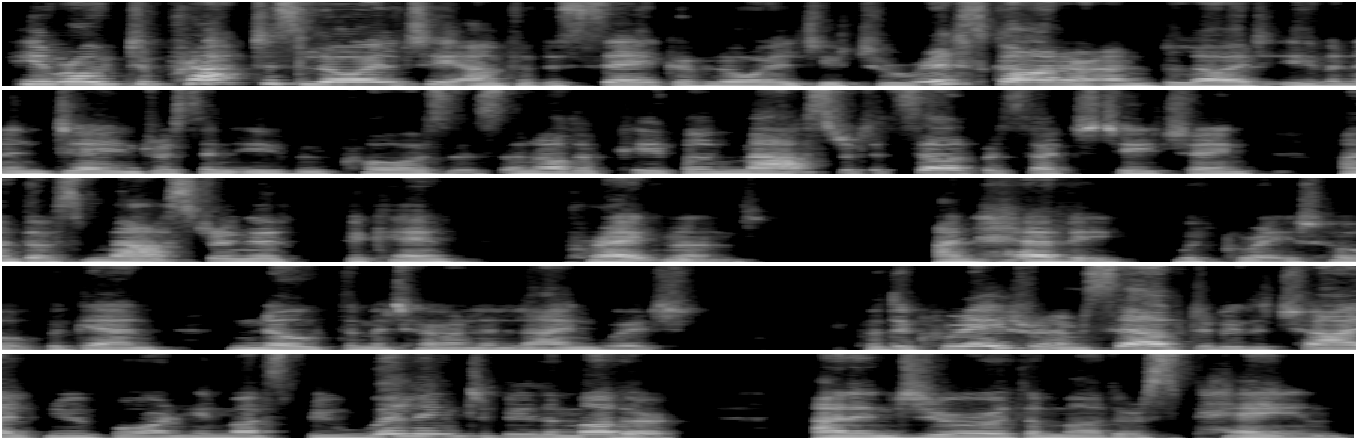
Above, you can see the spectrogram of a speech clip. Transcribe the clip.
he wrote to practice loyalty and for the sake of loyalty, to risk honor and blood, even in dangerous and evil causes. And other people mastered itself with such teaching, and thus mastering it became pregnant and heavy with great hope. Again, note the maternal language. For the Creator himself to be the child newborn, he must be willing to be the mother and endure the mother's pain.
